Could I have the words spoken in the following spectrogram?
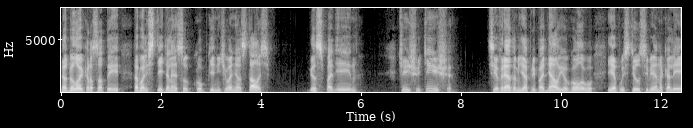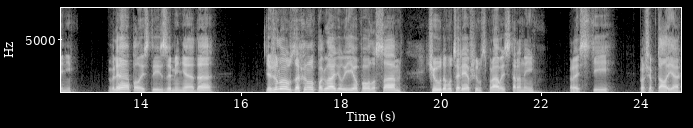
От былой красоты обольстительной суккубки ничего не осталось. «Господин!» «Тише, тише!» Сев рядом, я приподнял ее голову и опустил себе на колени. «Вляпалась ты из-за меня, да?» Тяжело вздохнув, погладил ее по волосам, чудом уцелевшим с правой стороны. «Прости», — прошептал я.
